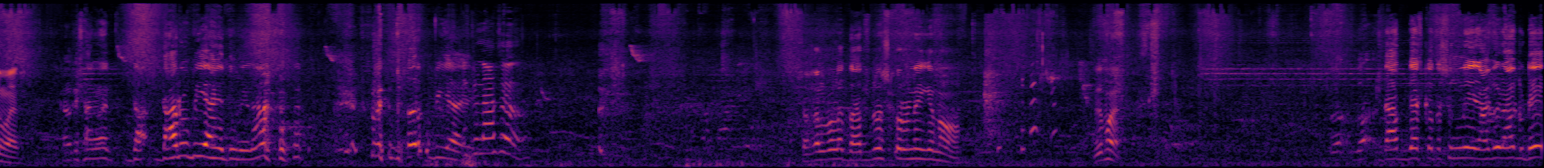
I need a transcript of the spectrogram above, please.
তোমার? দারু হে তুমি না? দারু সকালবেলা দাঁত ব্রাশ করো নাই কেন? দাঁত ব্রাশ কথা শুনলে রাগ রাগ উঠে।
